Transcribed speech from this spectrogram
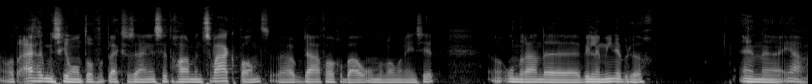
wat eigenlijk misschien wel een toffe plek zou zijn, is het Harmen Zwaakpand, waar ook Davo gebouw onder andere in zit. Uh, onderaan de Wilhelminabrug. En ja,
